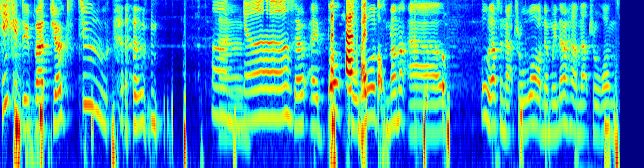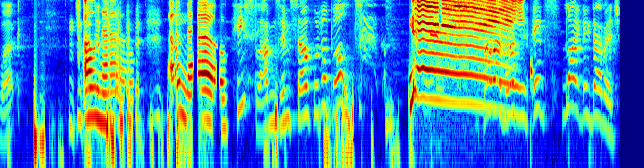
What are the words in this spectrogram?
he can do bad jokes too. Um, Oh Um, no! so a bolt towards. Mama Owl. Oh, that's a natural one, and we know how natural ones work. Oh no. Oh no. He slams himself with a bolt. Yay! However, it's lightning damage,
